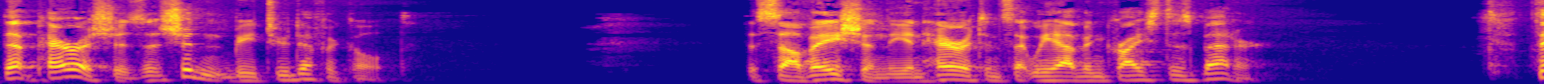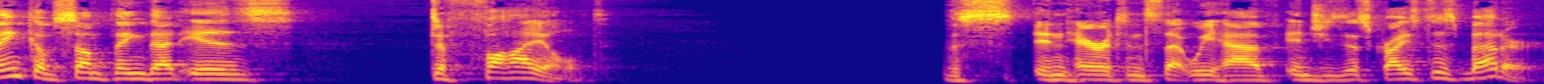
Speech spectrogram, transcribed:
that perishes. It shouldn't be too difficult. The salvation, the inheritance that we have in Christ is better. Think of something that is defiled. The inheritance that we have in Jesus Christ is better.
